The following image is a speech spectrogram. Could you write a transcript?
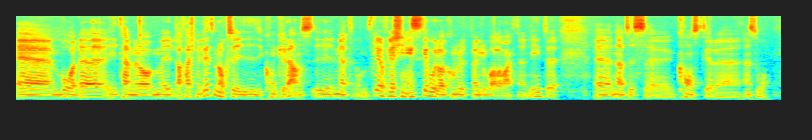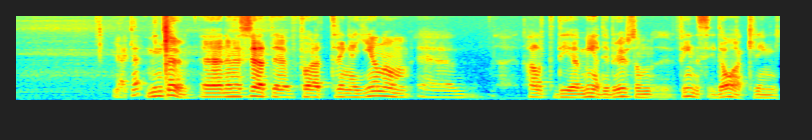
Eh, både i termer av möj- affärsmöjligheter men också i konkurrens. I och med att fler och fler kinesiska bolag kommer ut på den globala marknaden. Det är inte eh, nödvändigtvis eh, konstigare än så. Jerker? Min tur. Eh, nej, men jag ska säga att eh, för att tränga igenom eh, allt det mediebrus som finns idag kring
